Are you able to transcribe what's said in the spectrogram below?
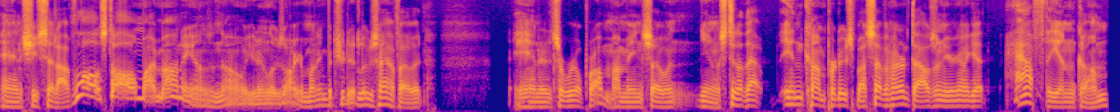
And she said, I've lost all my money. I said, no, you didn't lose all your money, but you did lose half of it. And it's a real problem. I mean, so, you know, instead of that income produced by 700,000, you're going to get half the income,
